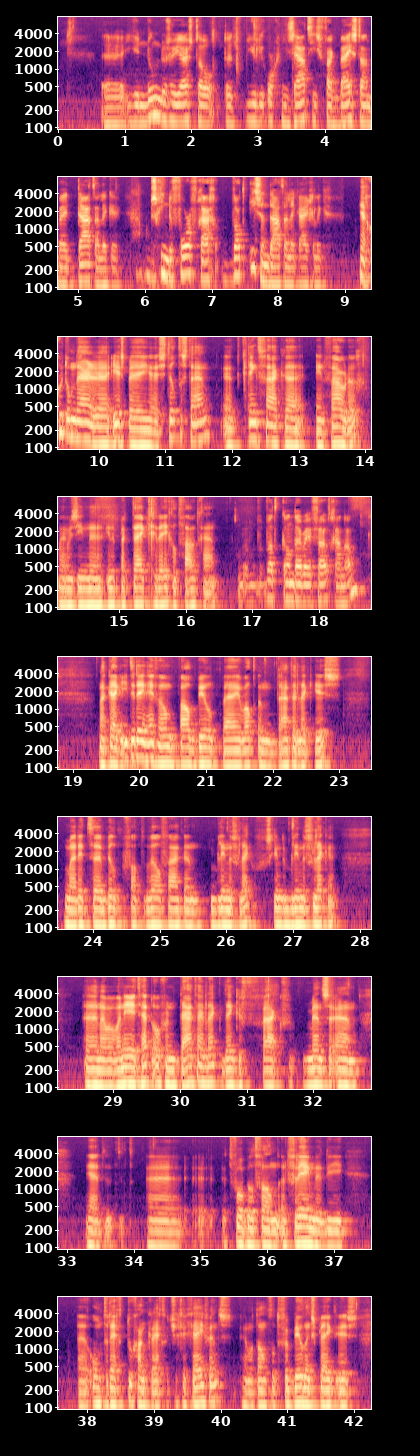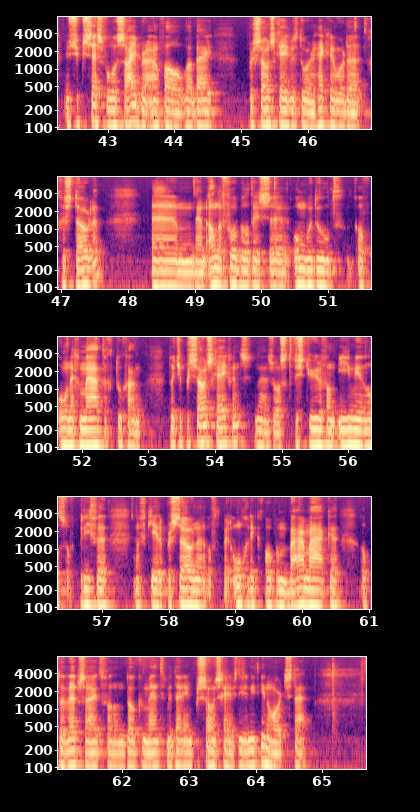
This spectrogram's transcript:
Uh, je noemde zojuist al dat jullie organisaties vaak bijstaan bij datalekken. Misschien de voorvraag, wat is een datalek eigenlijk? Ja, goed om daar uh, eerst bij uh, stil te staan. het klinkt vaak eenvoudig, maar we zien in de praktijk geregeld fout gaan. Wat kan daarbij fout gaan dan? Nou kijk, iedereen heeft wel een bepaald beeld bij wat een datalek is. Maar dit uh, beeld bevat wel vaak een blinde vlek of verschillende blinde vlekken. Uh, nou, wanneer je het hebt over een datalek, denken vaak mensen aan ja, het, het voorbeeld van een vreemde die onterecht toegang krijgt tot je gegevens. En wat dan tot de verbeelding spreekt is een succesvolle cyberaanval waarbij persoonsgegevens door een hacker worden gestolen. Um, nou, een ander voorbeeld is onbedoeld of onrechtmatig toegang tot je persoonsgegevens, nou, zoals het versturen van e-mails of brieven aan verkeerde personen of het bij ongeluk openbaar maken op de website van een document met daarin persoonsgegevens die er niet in hoort te staan.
